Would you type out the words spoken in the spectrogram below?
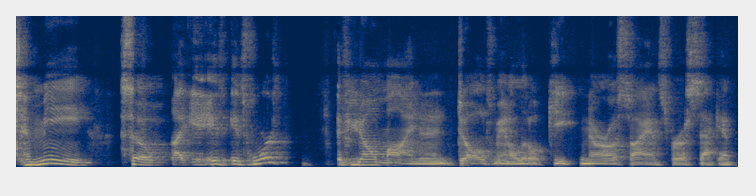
To me, so uh, it, it's worth, if you don't mind, and indulge me in a little geek neuroscience for a second.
